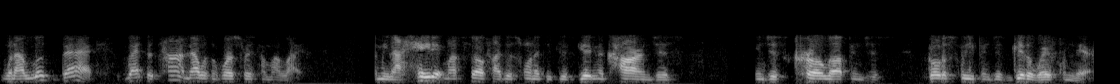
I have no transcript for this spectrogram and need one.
when I look back, at the time, that was the worst race of my life. I mean, I hated myself. I just wanted to just get in the car and just and just curl up and just go to sleep and just get away from there.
